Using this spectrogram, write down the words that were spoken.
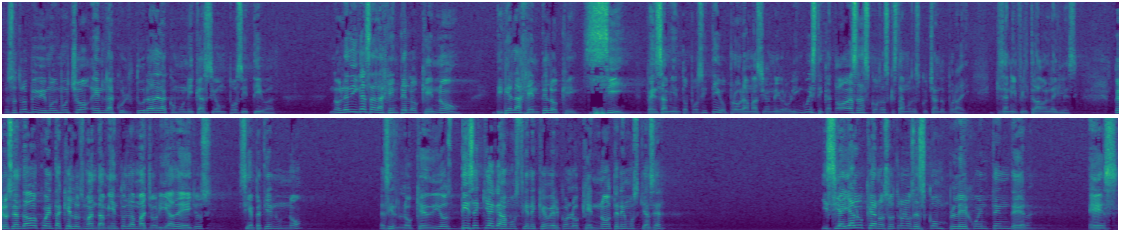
Nosotros vivimos mucho en la cultura de la comunicación positiva. No le digas a la gente lo que no, dile a la gente lo que sí. Pensamiento positivo, programación neurolingüística, todas esas cosas que estamos escuchando por ahí, que se han infiltrado en la iglesia. Pero se han dado cuenta que los mandamientos, la mayoría de ellos, siempre tienen un no. Es decir, lo que Dios dice que hagamos tiene que ver con lo que no tenemos que hacer. Y si hay algo que a nosotros nos es complejo entender, es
